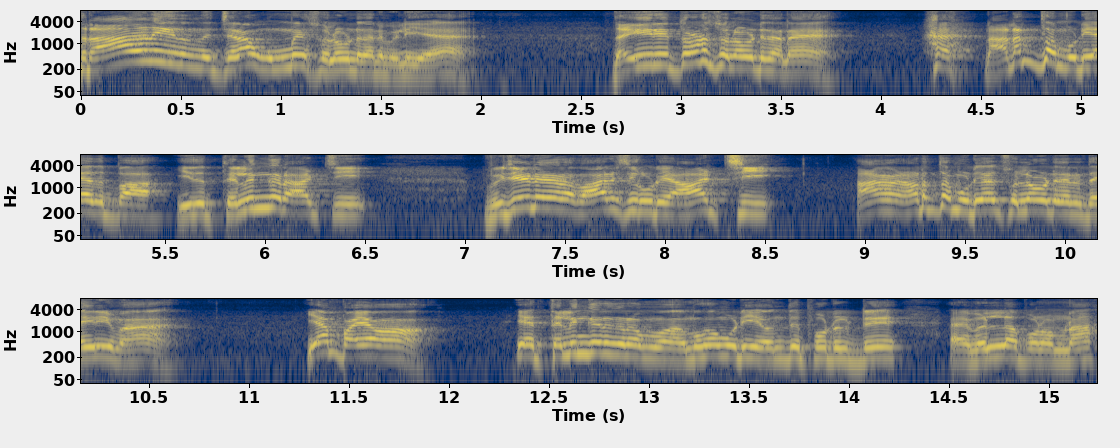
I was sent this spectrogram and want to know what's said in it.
திராணி இருந்துச்சுன்னா உண்மையை சொல்ல வேண்டியதானே வெளியே? தைரியத்தோடு சொல்ல வேண்டியதானே நடத்த முடியாதுப்பா. இது தெலுங்கர் ஆட்சி விஜயநகர வாரிசுகளுடைய ஆட்சி. நாங்கள் நடத்த முடியாது சொல்ல வேண்டியதானே தைரியமா? ஏன் பயம்? ஏன் தெலுங்குங்கிற மு- முகமூடியை வந்து போட்டுக்கிட்டு வெளில போனோம்னா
